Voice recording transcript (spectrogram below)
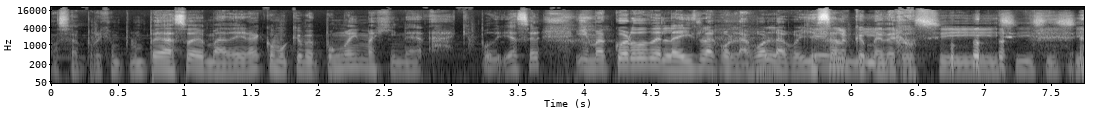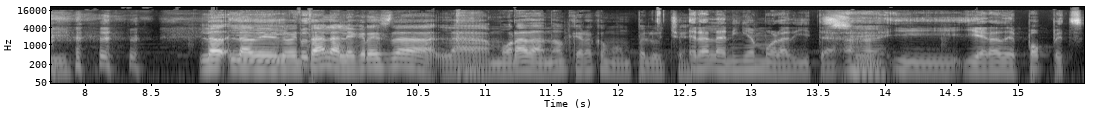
o sea, por ejemplo, un pedazo de madera, como que me pongo a imaginar, ah, ¿qué podría ser? Y me acuerdo de la isla Gola Gola, güey, eso es lo que me dejó. Sí, sí, sí, sí. la, la de la pues ventana alegre es la, morada, ¿no? Que era como un peluche. Era la niña moradita, ajá, y, era de puppets.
